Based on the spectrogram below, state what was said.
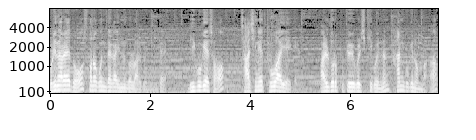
우리나라에도 서너 군데가 있는 걸로 알고 있는데 미국에서 자신의 두 아이에게 발도르프 교육을 시키고 있는 한국인 엄마가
